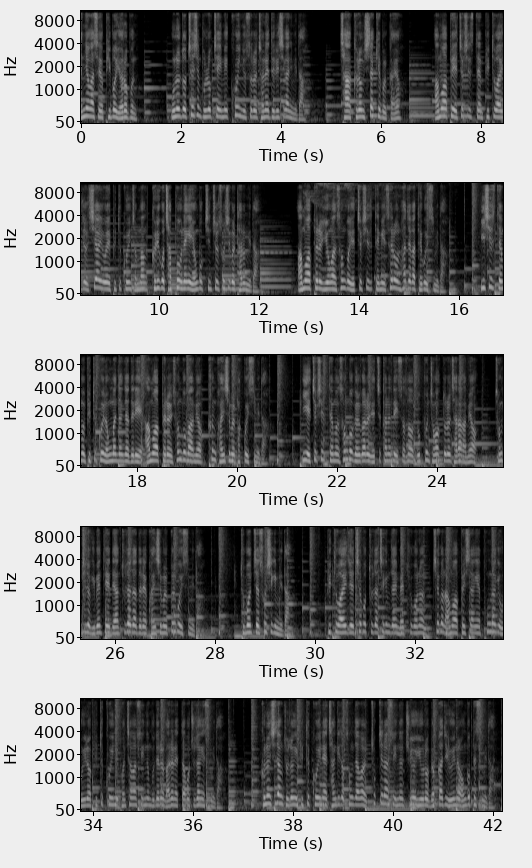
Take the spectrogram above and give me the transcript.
안녕하세요 비버 여러분. 오늘도 최신 블록체인 및 코인 뉴스를 전해드릴 시간입니다. 자 그럼 시작해볼까요? 암호화폐 예측 시스템 비트와이즈 CIO의 비트코인 전망 그리고 자포은행의 영국 진출 소식을 다룹니다. 암호화폐를 이용한 선거 예측 시스템이 새로운 화제가 되고 있습니다. 이 시스템은 비트코인 억만장자들이 암호화폐를 현금화하며 큰 관심을 받고 있습니다. 이 예측 시스템은 선거 결과를 예측하는 데 있어서 높은 정확도를 자랑하며 정치적 이벤트에 대한 투자자들의 관심을 끌고 있습니다. 두 번째 소식입니다. 비트와이즈의 최고 투자 책임자인 맷 휴거는 최근 암호화폐 시장의 폭락이 오히려 비트코인이 번창할 수 있는 무대를 마련했다고 주장했습니다. 그는 시장 조정이 비트코인의 장기적 성장을 촉진할 수 있는 주요 이유로 몇 가지 요인을 언급했습니다.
